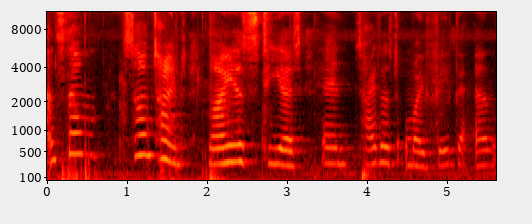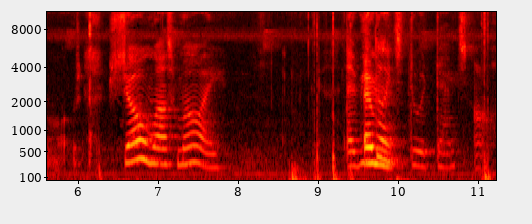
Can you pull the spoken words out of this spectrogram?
and some sometimes lions, tigers, and tigers are my favorite animals. So much more. And we're Um, going to do a dance off.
